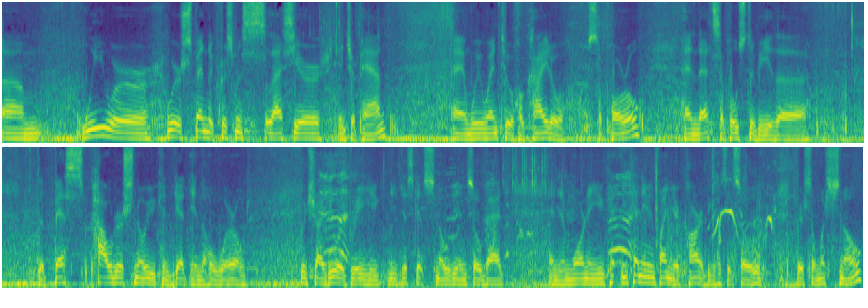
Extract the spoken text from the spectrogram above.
Um, we were we were spent a Christmas last year in Japan, and we went to Hokkaido, Sapporo, and that's supposed to be the the best powder snow you can get in the whole world. Which I do agree. You, you just get snowed in so bad, and in the morning you can't, you can't even find your car because it's so there's so much snow.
